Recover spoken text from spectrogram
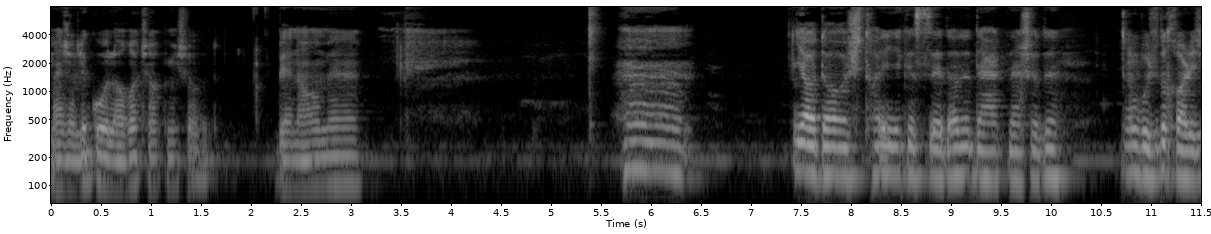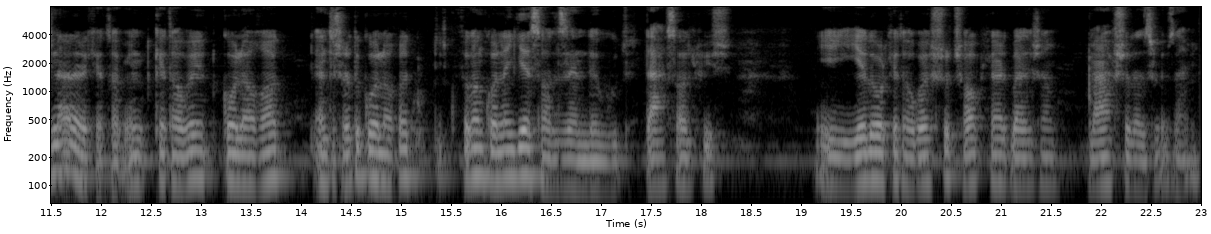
مجله گلاغا چاپ می شد به نام یادداشت های یک استعداد درک نشده. وجود خارجی نداره کتاب. این کتاب گلاغا انتشارات گلاغا فکر کنم کلا یه سال زنده بود. ده سال پیش. یه دور کتاباش رو چاپ کرد بعدش هم محو شد از روی زمین.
